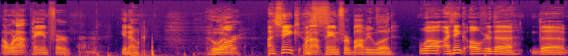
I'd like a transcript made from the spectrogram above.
"Oh, we're not paying for, you know, whoever. Well, I think we're not paying for Bobby Wood." Well, I think over the the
